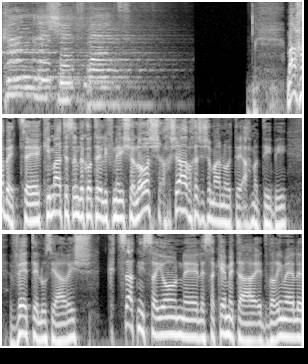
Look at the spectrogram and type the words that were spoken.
כאן רשת ב' מרחבת, אה, כמעט 20 דקות אה, לפני שלוש. עכשיו, אחרי ששמענו את אה, אחמד טיבי ואת לוסי אריש, קצת ניסיון לסכם את הדברים האלה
